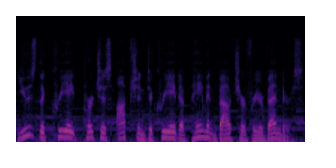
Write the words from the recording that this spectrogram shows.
Use the create purchase option to create a payment voucher for your vendors.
